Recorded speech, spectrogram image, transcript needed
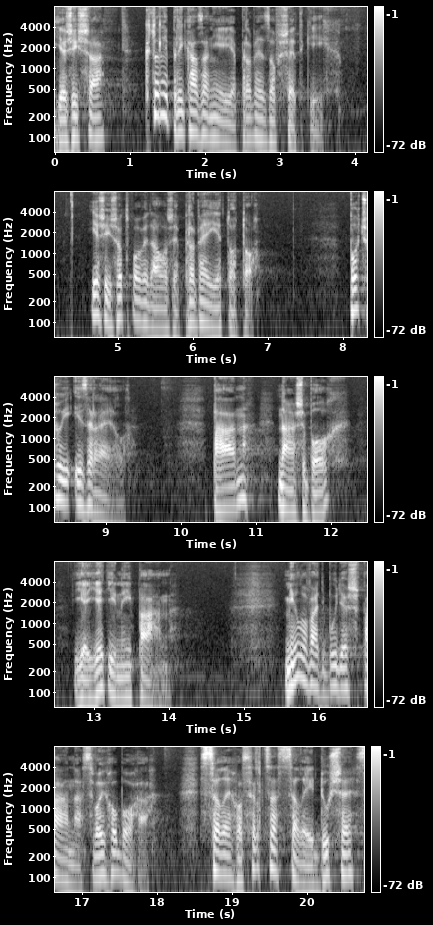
Ježiša, ktoré prikázanie je prvé zo všetkých. Ježiš odpovedal, že prvé je toto. Počuj Izrael. Pán, náš Boh, je jediný pán. Milovať budeš pána, svojho Boha, z celého srdca, z celej duše, z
